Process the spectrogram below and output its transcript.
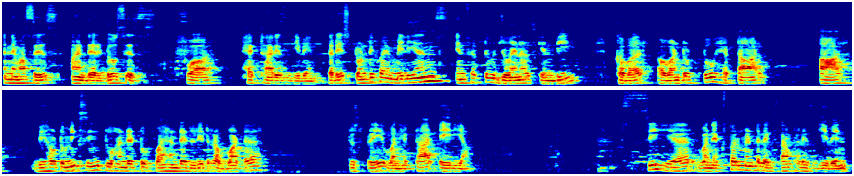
nemasys and their doses for hectare is given. That is 25 million infective juveniles can be cover a 1 to 2 hectare or we have to mix in 200 to 500 liter of water to spray 1 hectare area. See here one experimental example is given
